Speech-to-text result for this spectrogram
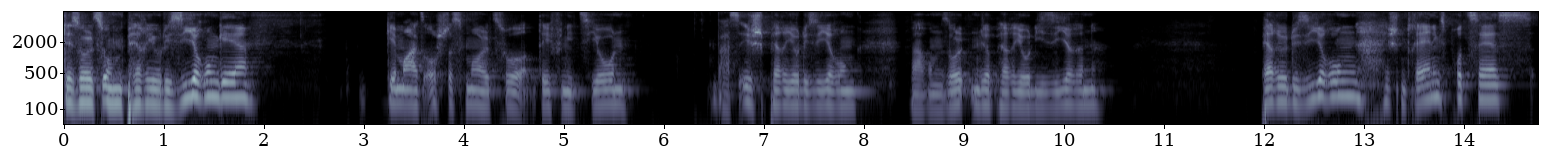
Heute soll es um Periodisierung gehen. Gehen wir als erstes mal zur Definition. Was ist Periodisierung? Warum sollten wir periodisieren? Periodisierung ist ein Trainingsprozess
